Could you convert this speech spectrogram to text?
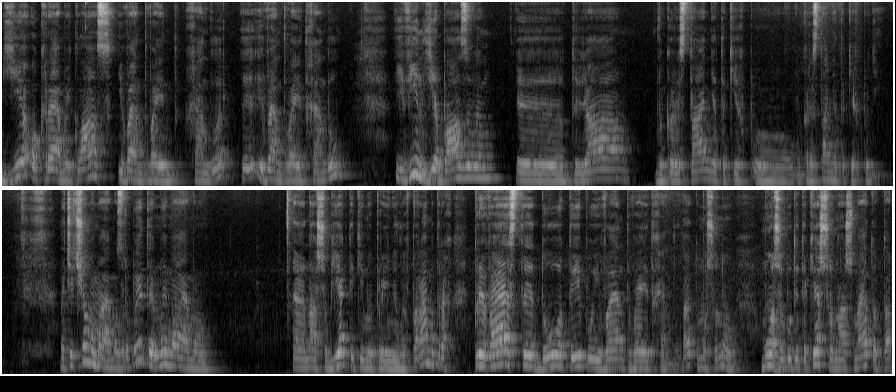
є окремий клас Event Weight Handler, е, Event Weight Handle, і він є базовим е, для використання таких, використання таких подій. Значить, що ми маємо зробити? Ми маємо е, наш об'єкт, який ми прийняли в параметрах, привести до типу event weight handle. Да? Тому що ну, може бути таке, що наш метод так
